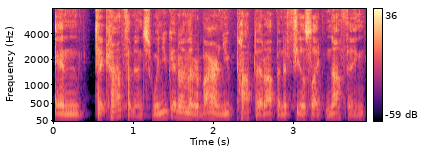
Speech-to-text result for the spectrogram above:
and the confidence. When you get under the bar and you pop that up and it feels like nothing,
